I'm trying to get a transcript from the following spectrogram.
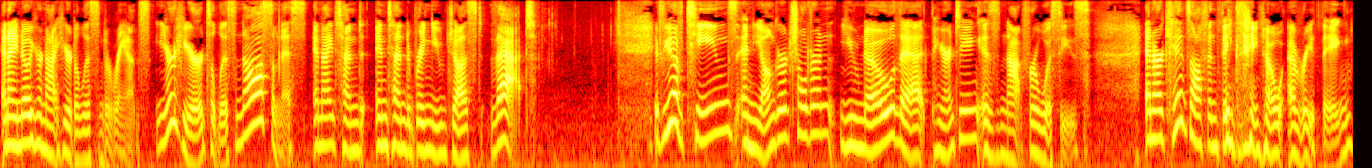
And I know you're not here to listen to rants. You're here to listen to awesomeness. And I tend, intend to bring you just that. If you have teens and younger children, you know that parenting is not for wussies. And our kids often think they know everything.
